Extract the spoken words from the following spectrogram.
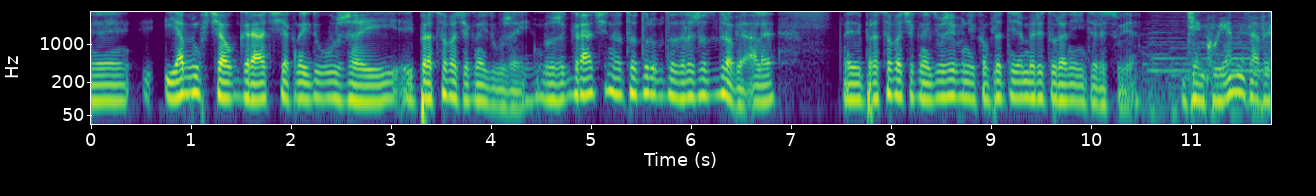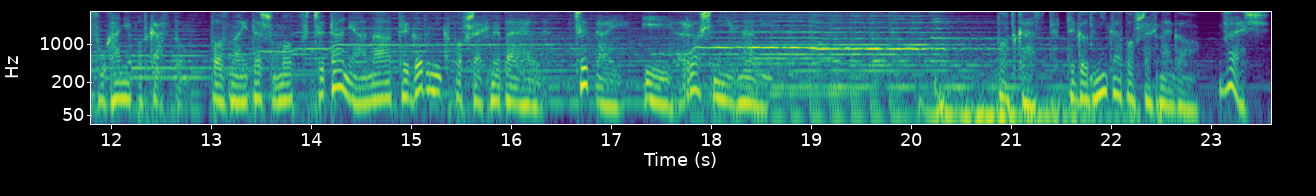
Y, Ja bym chciał grać jak najdłużej i pracować jak najdłużej. Może grać, no to, to zależy od zdrowia, ale y, pracować jak najdłużej, bo mnie kompletnie emerytura nie interesuje. Dziękujemy za wysłuchanie podcastu. Poznaj też moc czytania na tygodnikpowszechny.pl. Czytaj i rośnij z nami. Podcast Tygodnika Powszechnego. Weź,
